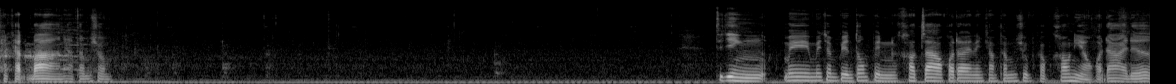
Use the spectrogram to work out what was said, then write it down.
ขัดขัดๆบ้างนะครับท่านผู้ชม จริงไม่ไม่จำเป็นต้องเป็นข้าวเจ้าก็ได้นะครับท่านผู้ชมครับข้าวเหนียวก็ได้เด้อ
